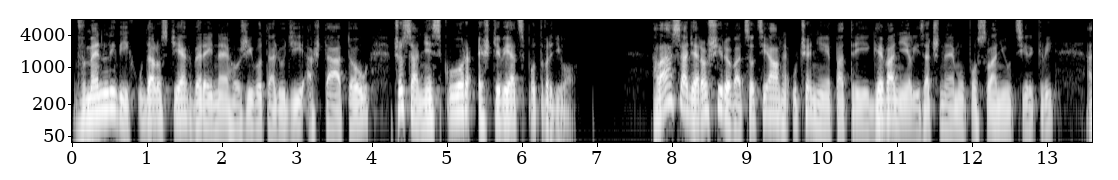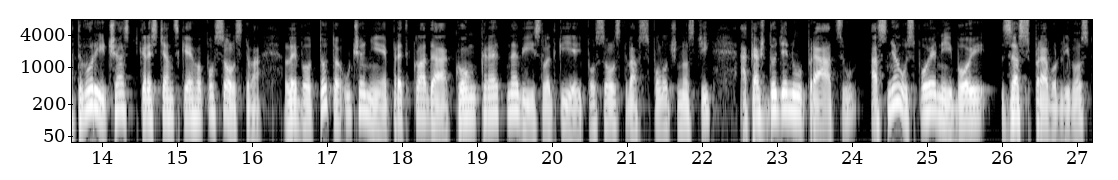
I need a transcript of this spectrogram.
v menlivých udalostiach verejného života ľudí a štátov, čo sa neskôr ešte viac potvrdilo. Hlásať a rozširovať sociálne učenie patrí k evanielizačnému poslaniu cirkvy a tvorí časť kresťanského posolstva, lebo toto učenie predkladá konkrétne výsledky jej posolstva v spoločnosti a každodennú prácu a s ňou spojený boj za spravodlivosť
